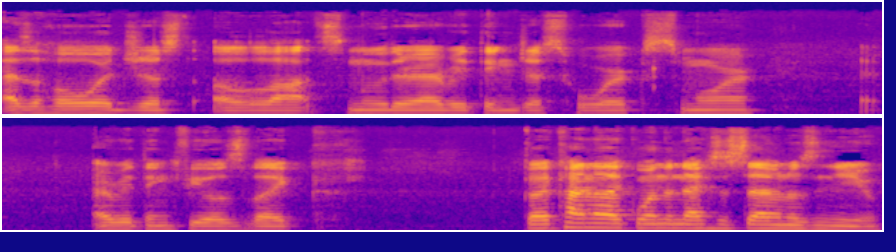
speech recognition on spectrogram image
as a whole, it's just a lot smoother. Everything just works more. Everything feels like kind of like when the Nexus Seven was new.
